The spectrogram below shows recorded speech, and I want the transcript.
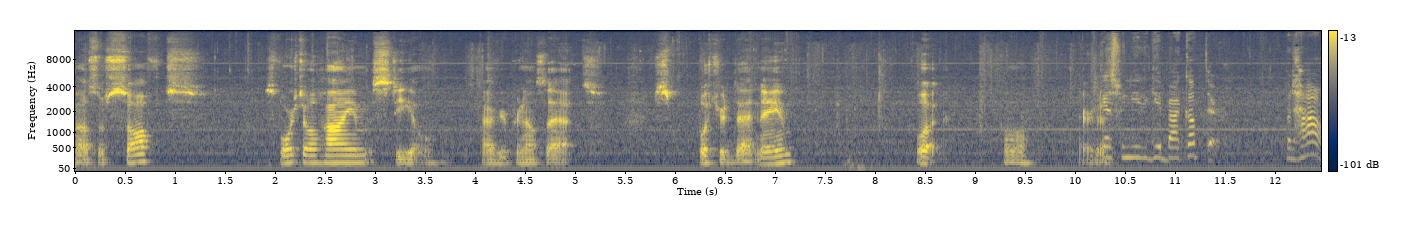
Oh, some soft Svartalheim steel. However you pronounce that. Just butchered that name. What? Come on. There it is. Guess we need to get back up there. But how?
